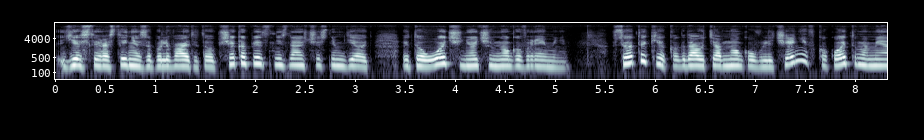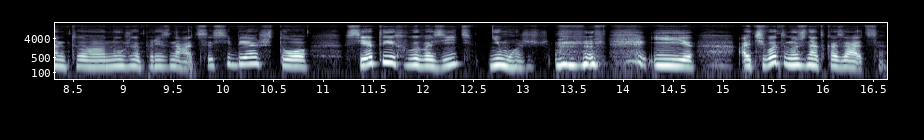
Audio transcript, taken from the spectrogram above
если растение заболевает, это вообще капец, не знаю, что с ним делать. Это очень-очень много времени. Все-таки, когда у тебя много увлечений, в какой-то момент э, нужно признаться себе, что все ты их вывозить не можешь. И от чего-то нужно отказаться.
